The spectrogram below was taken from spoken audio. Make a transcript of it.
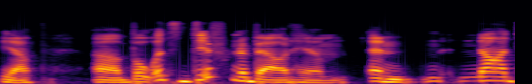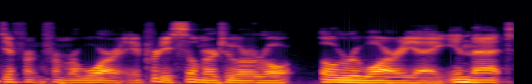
yeah. Uh, but what's different about him, and n- not different from Oruwariye, pretty similar to Oruwariye in that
